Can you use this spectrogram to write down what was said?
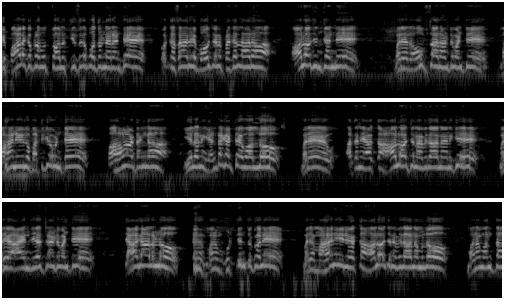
ఈ పాలక ప్రభుత్వాలు తీసుకుపోతున్నారంటే ఒక్కసారి బహుజన ప్రజలారా ఆలోచించండి. మరి రౌఫ్ సార్ అటువంటి మహనీయులు బతికి ఉంటే బహవాటంగా వీళ్ళని ఎండగట్టే వాళ్ళు. మరి అతని యొక్క ఆలోచన విధానానికి మరి ఆయన చేసినటువంటి త్యాగాలను మనం గుర్తించుకొని మరి మహనీయుల యొక్క ఆలోచన విధానంలో మనమంతా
